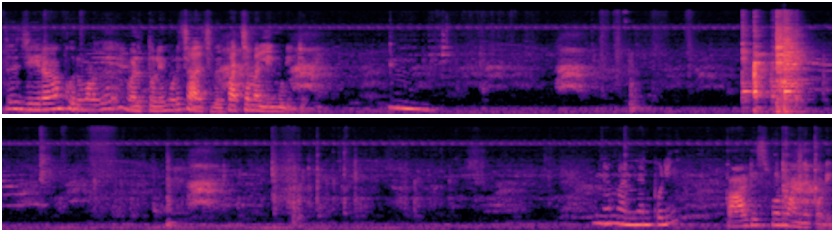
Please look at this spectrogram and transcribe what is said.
ഇത് ജീരകം കുരുമുളക് വെളുത്തുള്ളിയും കൂടി ചായച്ചത് പച്ചമല്ലിയും കൂടിയിട്ട്. പിന്നെ മഞ്ഞൾപ്പൊടി. കാൽ ടീസ്പൂൺ മഞ്ഞൾപ്പൊടി.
